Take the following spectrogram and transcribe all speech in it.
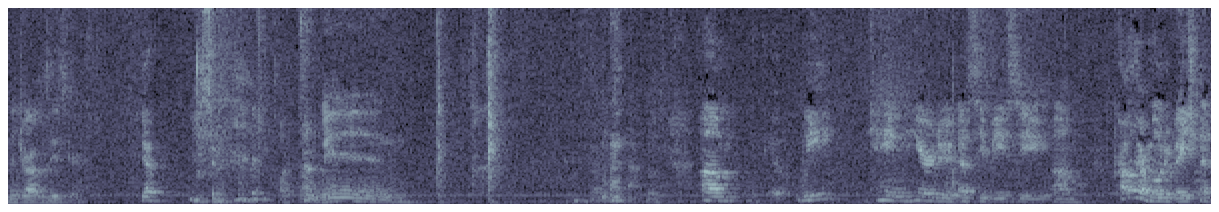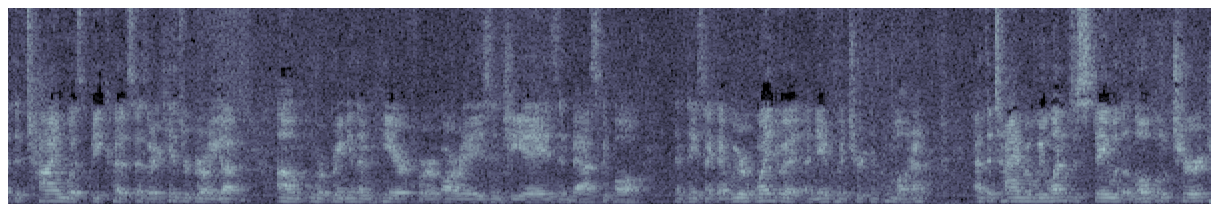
The drive was easier. yeah, so, What's a win? Um, we came here to FCBC, um, probably our motivation at the time was because as our kids were growing up, um, we were bringing them here for RAs and GAs and basketball and things like that. We were going to a, a neighborhood church in Pomona at the time, and we wanted to stay with a local church.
